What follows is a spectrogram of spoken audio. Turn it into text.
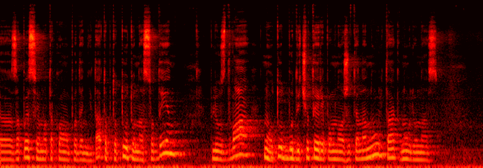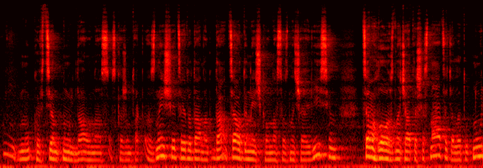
е, записуємо в такому поданні. Да? Тобто тут у нас 1 плюс 2, ну, тут буде 4 помножити на 0, так, 0 у нас ну, коефіцієнт 0 да, у нас, скажімо так, знищує цей доданок. Да. Ця одиничка у нас означає 8. Це могло означати 16, але тут 0.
